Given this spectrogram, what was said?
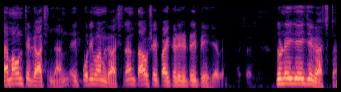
অ্যামাউন্টে গাছ নেন এই পরিমাণ গাছ নেন তাও সেই পাইকারি রেটেই পেয়ে যাবেন। আচ্ছা, আচ্ছা। ধরুন এই যে এই যে গাছটা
